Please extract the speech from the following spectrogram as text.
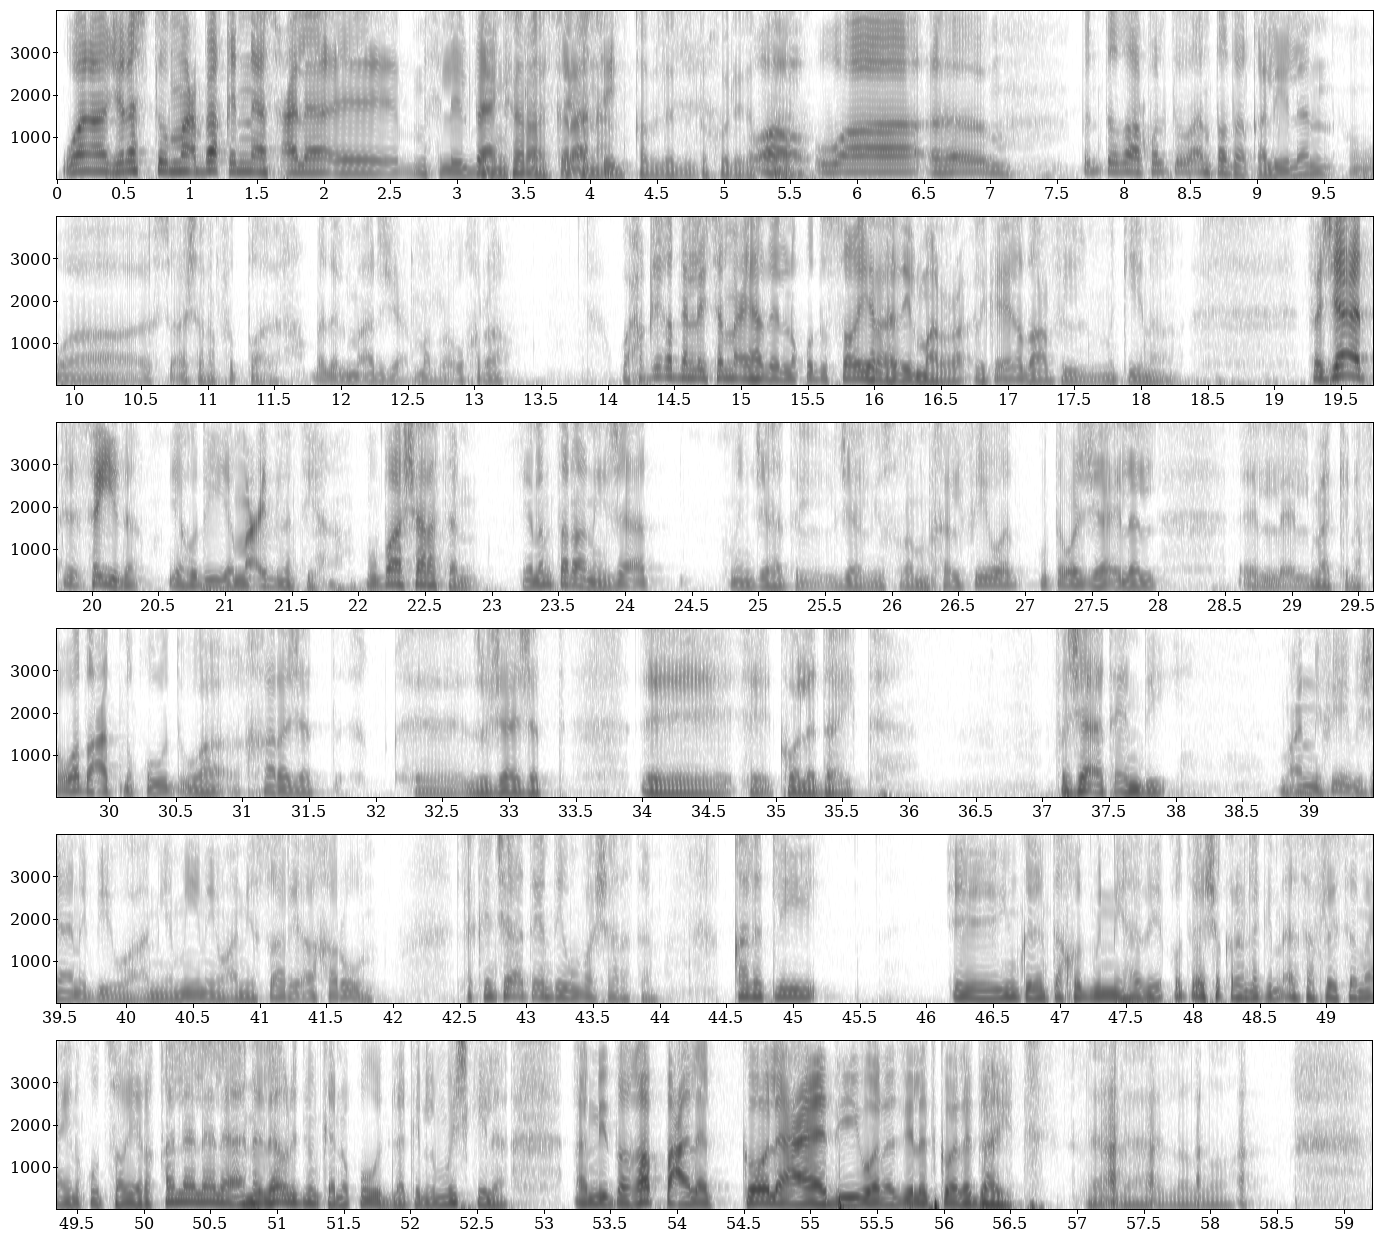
وجلست مع باقي الناس على آه، مثل البنك الكراسي. كراسي نعم قبل الدخول آه، الطائرة. و بانتظار قلت أنتظر قليلا وسأشرب في الطائرة بدل ما أرجع مرة أخرى. وحقيقة ليس معي هذه النقود الصغيرة هذه المرة لكي أضع في الماكينة. فجاءت سيدة يهودية مع ابنتها مباشرة. هي لم تراني جاءت من جهة الجهة اليسرى من خلفي ومتوجهة إلى ال- الماكينة فوضعت نقود وخرجت آه، زجاجة آه، آه، كولا دايت. فجاءت عندي مع أني في بجانبي وعن يميني وعن يساري آخرون لكن جاءت عندي مباشرة قالت لي يمكن أن تأخذ مني هذه. قلت له شكرا لكن للأسف ليس معي نقود صغيرة. قال لا لا لا أنا لا أريد منك نقود لكن المشكلة أني ضغطت على كولا عادي ونزلت كولا دايت. لا إله إلا الله.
